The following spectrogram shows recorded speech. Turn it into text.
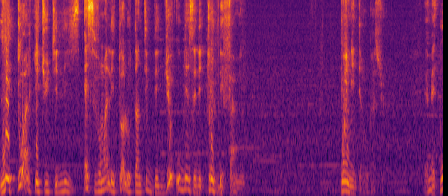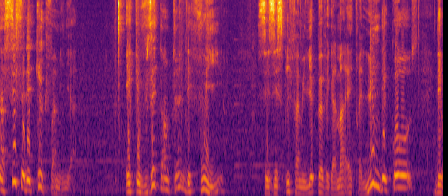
L'étoile que tu utilises, est-ce vraiment l'étoile authentique de Dieu ou bien c'est des trucs des familles Point d'interrogation. Et maintenant, si c'est des trucs familiales et que vous êtes en train de fuir, ces esprits familiers peuvent également être l'une des causes de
